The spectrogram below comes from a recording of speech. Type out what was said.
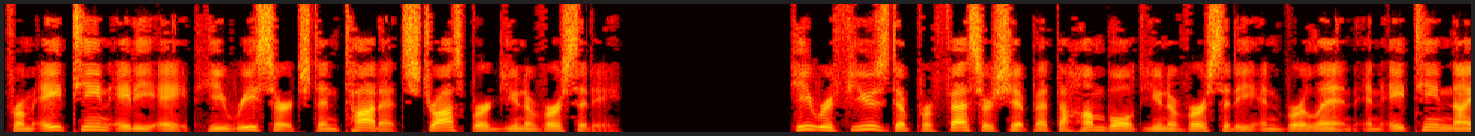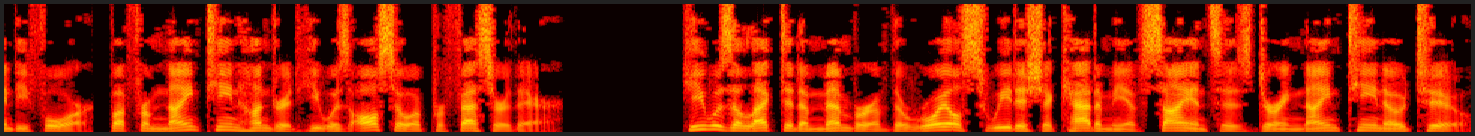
From 1888 he researched and taught at Strasbourg University. He refused a professorship at the Humboldt University in Berlin in 1894, but from 1900 he was also a professor there. He was elected a member of the Royal Swedish Academy of Sciences during 1902.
